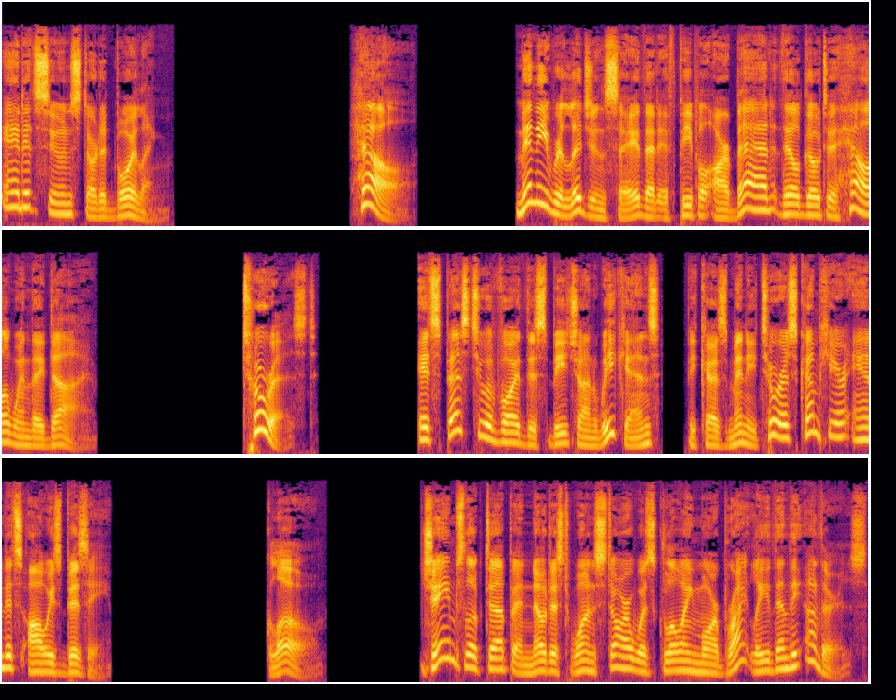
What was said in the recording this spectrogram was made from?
and it soon started boiling. Hell. Many religions say that if people are bad, they'll go to hell when they die. Tourist. It's best to avoid this beach on weekends because many tourists come here and it's always busy. Glow. James looked up and noticed one star was glowing more brightly than the others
